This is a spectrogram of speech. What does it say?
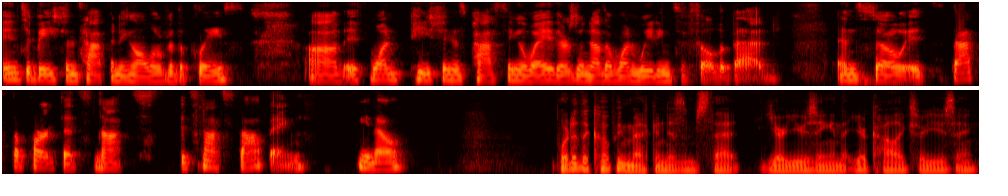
intubations happening all over the place. Um, if one patient is passing away, there's another one waiting to fill the bed, and so it's that's the part that's not it's not stopping. You know. What are the coping mechanisms that you're using and that your colleagues are using?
